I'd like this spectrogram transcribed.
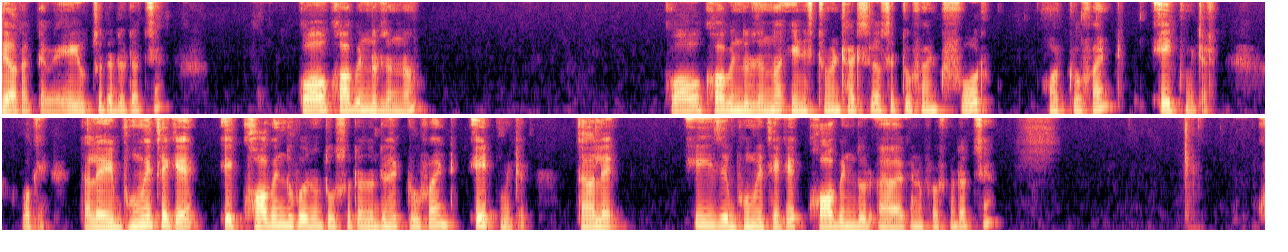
দেওয়া থাকতে হবে। এই উচ্চতা দুটো হচ্ছে ক খ বিন্দুর জন্য, ক খ বিন্দুর জন্য ইনস্ট্রুমেন্ট হাইট ছিল হচ্ছে টু পয়েন্ট ফোর ও two point eight metre okay তাহলে এই ভূমি থেকে এই খ বিন্দু পর্যন্ত উচ্চতা যদি হয় টু পয়েন্ট এইট মিটার। তাহলে এই যে ভূমি থেকে খ বিন্দুর এখানে প্রশ্নটা হচ্ছে, খ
